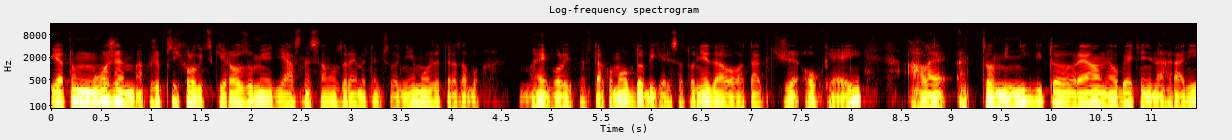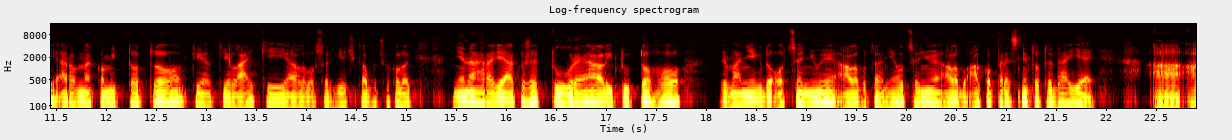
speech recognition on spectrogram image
ja tomu môžem akože psychologicky rozumieť, jasne samozrejme ten človek nemôže teraz, alebo hej, boli sme v takom období, kedy sa to nedalo a tak, čiže OK, ale to mi nikdy to reálne objatie nenahradí a rovnako mi toto, tie, tie lajky alebo srdiečka alebo čokoľvek nenahradia akože tú realitu toho, že ma niekto oceňuje, alebo teda neoceňuje, alebo ako presne to teda je. A, a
